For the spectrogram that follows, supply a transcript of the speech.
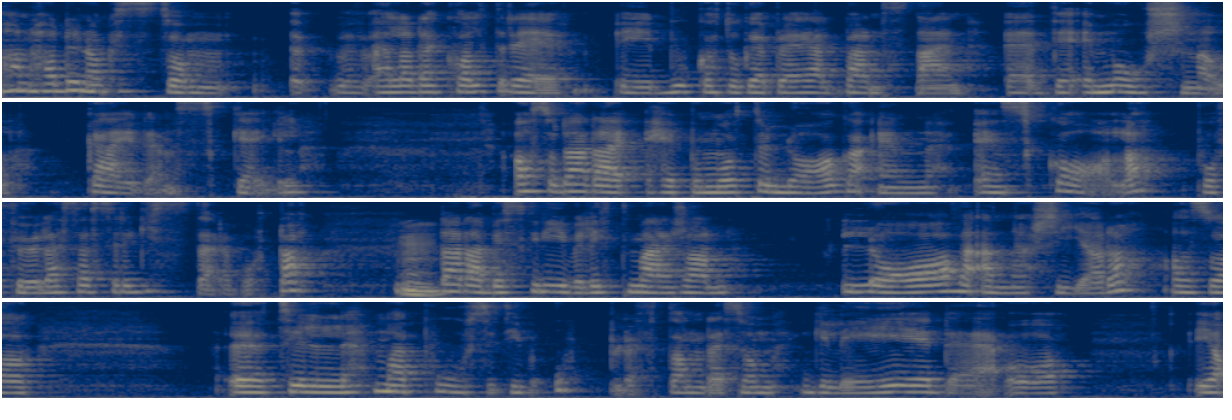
han hadde noe som Eller de kalte det i boka til Gabriel Bernstein eh, The Emotional Guidance Scale. Altså der de har på en måte laga en, en skala på følelsesregisteret vårt. da. Der de beskriver litt mer sånn lave energier, da. Altså til mer positive, oppløftende som glede og ja.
